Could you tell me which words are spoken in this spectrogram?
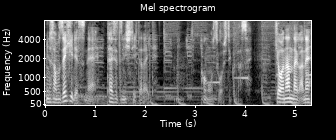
皆さんもぜひですね、大切にしていただいて、うん、今後も過ごしてください。今日はなんだかね、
